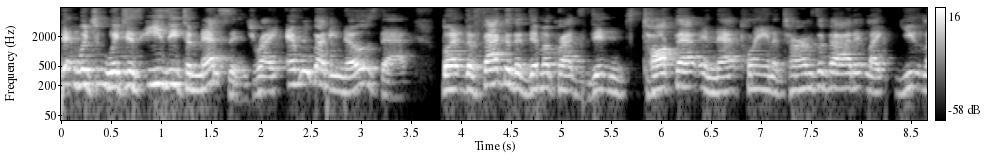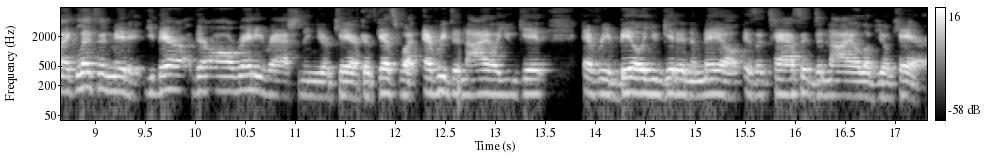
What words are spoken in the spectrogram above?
that, which which is easy to message, right? Everybody knows that. But the fact that the Democrats didn't talk that in that plain of terms about it, like you, like let's admit it, they're they're already rationing your care because guess what? Every denial you get, every bill you get in the mail is a tacit denial of your care.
